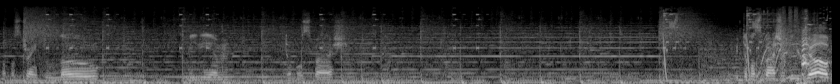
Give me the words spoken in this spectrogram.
Double strength low, medium, double smash. Double smash will do the job.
